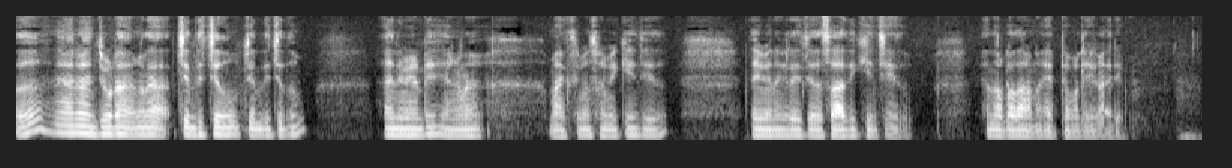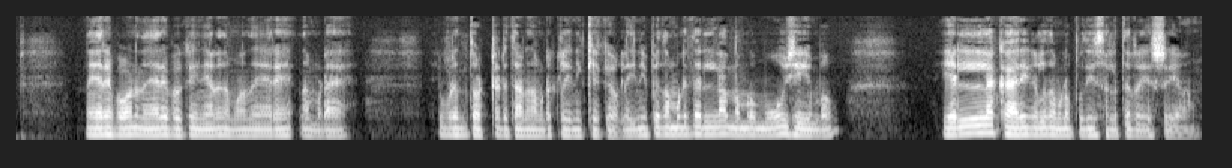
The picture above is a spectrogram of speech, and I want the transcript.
അത് ഞാനും അഞ്ചൂടെ അങ്ങനെ ചിന്തിച്ചതും ചിന്തിച്ചതും അതിനുവേണ്ടി ഞങ്ങൾ മാക്സിമം ശ്രമിക്കുകയും ചെയ്തു. ദൈവം സാധിക്കുകയും ചെയ്തു എന്നുള്ളതാണ് ഏറ്റവും വലിയ കാര്യം. നേരെ പോകണം നേരെ പോയി കഴിഞ്ഞാൽ നമ്മൾ നേരെ നമ്മുടെ ഇവിടുന്ന് തൊട്ടടുത്താണ് നമ്മുടെ ക്ലിനിക്കൊക്കെ ഉള്ളത്. ഇനിയിപ്പോൾ നമ്മളിതെല്ലാം നമ്മൾ മൂവ് ചെയ്യുമ്പം എല്ലാ കാര്യങ്ങളും നമ്മൾ പുതിയ സ്ഥലത്ത് രജിസ്റ്റർ ചെയ്യണം.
